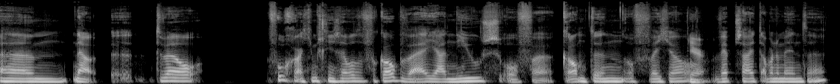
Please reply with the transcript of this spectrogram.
Um, nou, terwijl vroeger had je misschien zelf, wat verkopen wij? Ja, nieuws of kranten of weet je wel, ja. website-abonnementen.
